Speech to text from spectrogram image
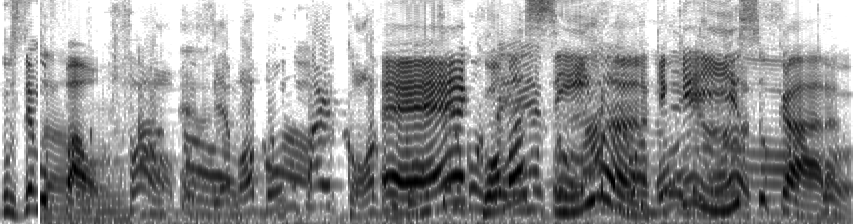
nos demos fal. Você é mó bom no Tarkov. É, como, assim, mano? Que que é isso, cara?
